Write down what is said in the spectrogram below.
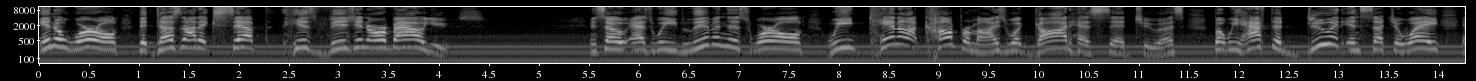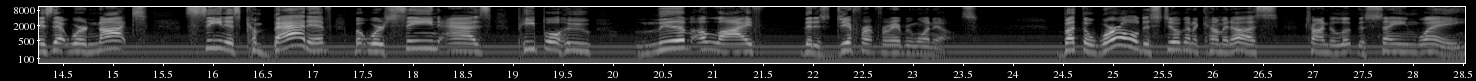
in a world that does not accept His vision or values. And so, as we live in this world, we cannot compromise what God has said to us, but we have to do it in such a way as that we're not seen as combative, but we're seen as people who live a life that is different from everyone else. But the world is still going to come at us trying to look the same way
